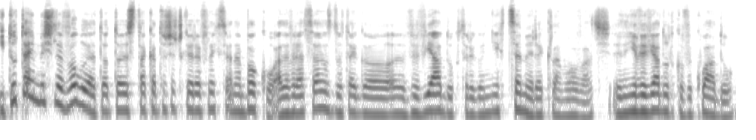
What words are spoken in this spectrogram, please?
I tutaj myślę w ogóle, to, to jest taka troszeczkę refleksja na boku, ale wracając do tego wywiadu, którego nie chcemy reklamować, nie wywiadu, tylko wykładu,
